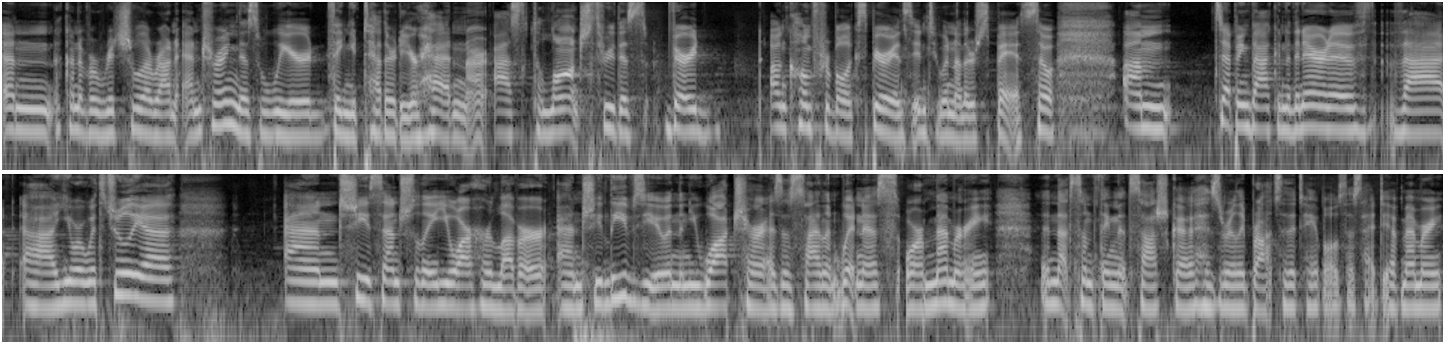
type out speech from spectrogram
and kind of a ritual around entering this weird thing you tether to your head and are asked to launch through this very uncomfortable experience into another space. So, um, stepping back into the narrative that uh, you were with Julia and she essentially you are her lover and she leaves you and then you watch her as a silent witness or memory. And that's something that Sascha has really brought to the table is this idea of memory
